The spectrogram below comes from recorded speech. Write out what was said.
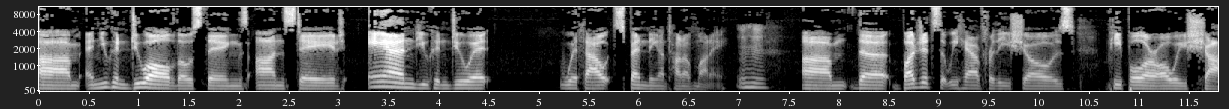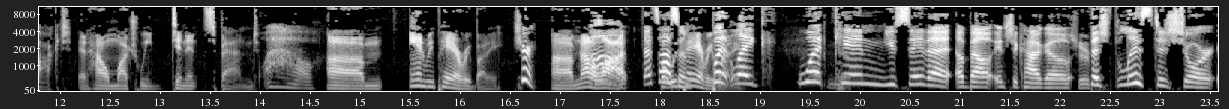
Um, and you can do all of those things on stage, and you can do it without spending a ton of money Mhm. um, the budgets that we have for these shows, people are always shocked at how much we didn't spend. Wow. Um, and we pay everybody. Sure. Um, not a Oh, lot. That's but we awesome. pay everybody. But like, what can you say that about in Chicago? Sure. The sh- list is short.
